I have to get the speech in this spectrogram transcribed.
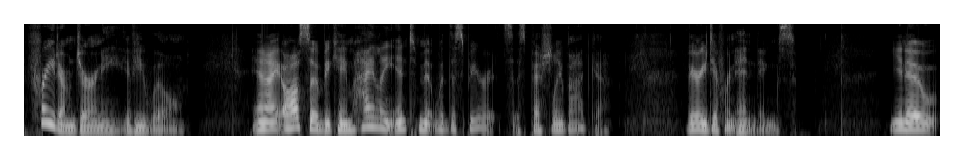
freedom journey, if you will. And I also became highly intimate with the spirits, especially vodka. Very different endings. You know,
